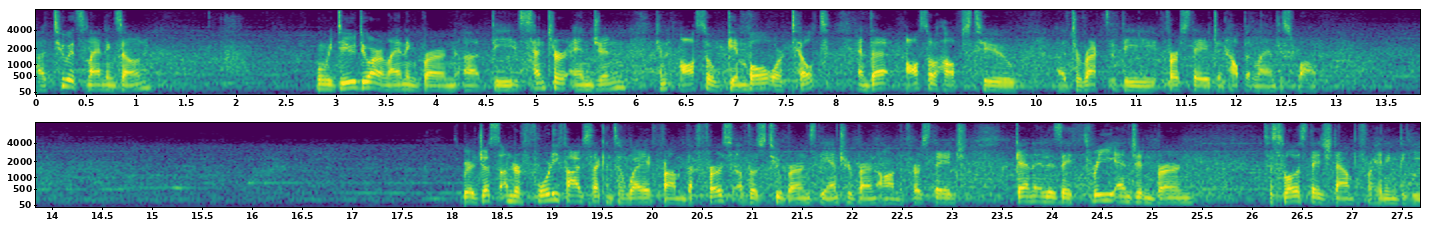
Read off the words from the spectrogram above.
uh, to its landing zone. When we do do our landing burn, uh, the center engine can also gimbal or tilt, and that also helps to uh, direct the first stage and help it land as well. So we're just under 45 seconds away from the first of those two burns, the entry burn on the first stage. Again, it is a three engine burn to slow the stage down before hitting the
